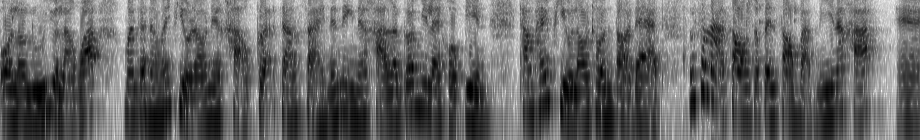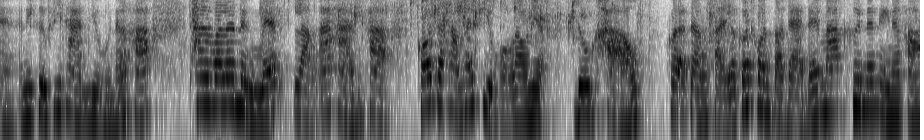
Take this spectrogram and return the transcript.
โอนเรารู้อยู่แล้วว่า มันจะทำให้ผิวเราเนี่ยขาวกระจ่างใสนั่นเองนะคะ แล้วก็มีไลโคปินทำให้ผิวเราทนต่อแดด ลักษณะซองจะเป็นซองแบบนี้นะคะ ออันนี้คือพี่ทานอยู่นะคะ ทานวันละหนึ่งเม็ดหลังอาหารค่ะ ก็จะทำให้ผิวของเราเนี่ยดูขาวกระจ่างใสแล้วก็ทนต่อแดดได้มากขึ้นนั่นเองนะคะ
